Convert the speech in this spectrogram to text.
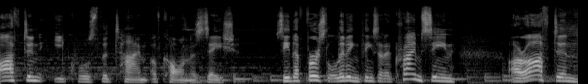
often equals the time of colonization. See, the first living things at a crime scene are often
